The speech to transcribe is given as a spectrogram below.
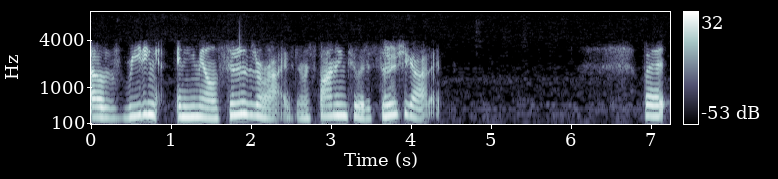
of reading an email as soon as it arrived and responding to it as soon as she got it. But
